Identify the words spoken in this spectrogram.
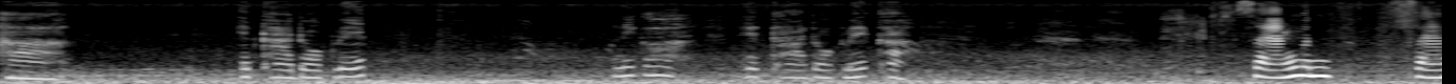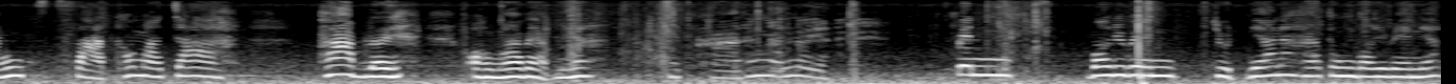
คา เห็ดคาดอกเล็ก อันนี้ก็เห็ดคาดอกเล็กค่ะ แสงมันแสงสาดเข้ามาจ้า ภาพเลยออกมาแบบเนี้ย เห็ดขาทั้งนั้นเลยอะเป็นบริเวณจุดเนี้ยนะคะ ตรงบริเวณเนี้ย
